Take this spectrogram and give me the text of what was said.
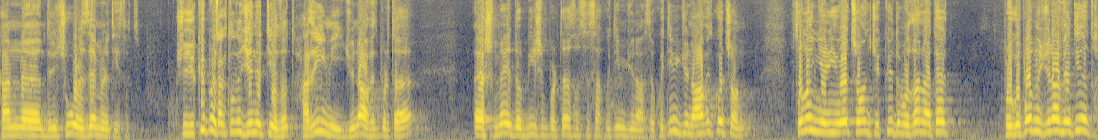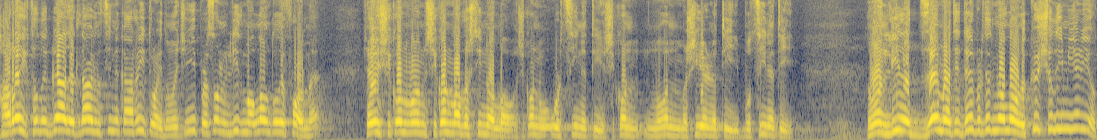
kanë ndriçuar zemrën e tij thot. Kështu që ky person në këtë lloj gjendje të tillë thot, harrimi i gjunafit për të është më i dobishëm për të thot se sa kujtimi i gjunafit. Se kujtimi i gjunafit ku e çon? Këtë lloj njeriu e çon që ky domethënë të preokupohet me gjunafin e tij të harrojë këtë lloj gradë të lartë në të cilën e ka arritur ai, domethënë që një person i lidhur me Allahun në çdo formë, që ai shikon domthonë shikon madhështinë e Allahut, shikon urtësinë e tij, shikon domthonë mëshirën e tij, butësinë e tij. Domthon lidhet zemra e tij drejtpërdrejt me Allahun dhe ky është qëllimi i njeriu.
